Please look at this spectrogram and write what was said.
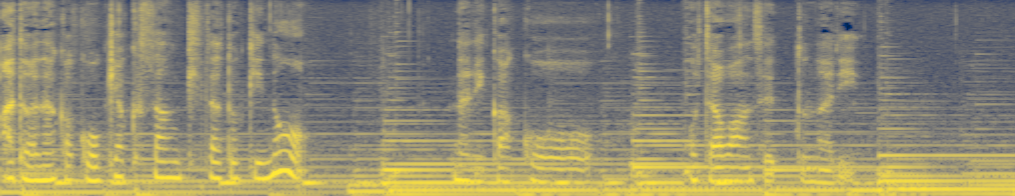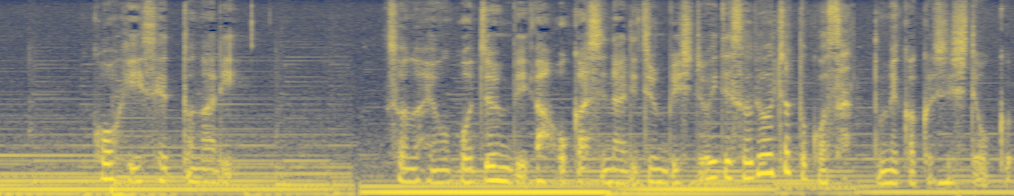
あとはなんかこうお客さん来た時の何かこうお茶碗セットなりコーヒーセットなりその辺をこう準備あお菓子なり準備しておいてそれをちょっとこうさっと目隠ししておく。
